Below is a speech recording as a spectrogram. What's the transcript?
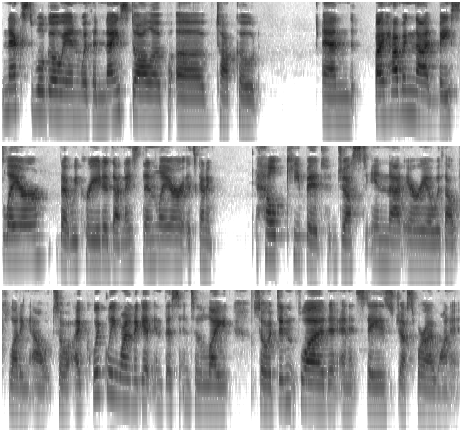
Next, we'll go in with a nice dollop of top coat. And by having that base layer that we created, that nice thin layer, it's going to help keep it just in that area without flooding out. So I quickly wanted to get in this into the light so it didn't flood and it stays just where I want it.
